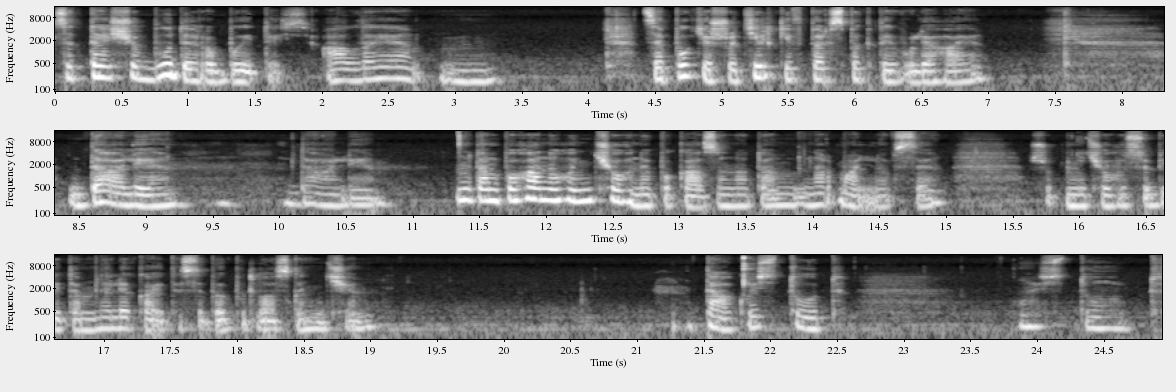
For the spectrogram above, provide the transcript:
це те, що буде робитись, але це поки що тільки в перспективу лягає. Далі, далі. Ну там поганого нічого не показано, там нормально все. Щоб нічого собі там не лякайте себе, будь ласка, нічим. Так, ось тут. Ось тут.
